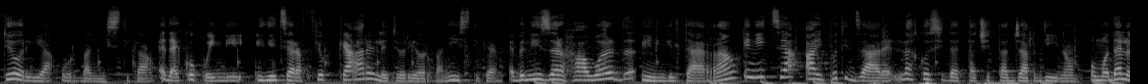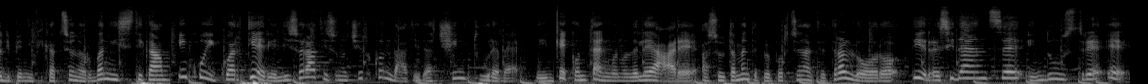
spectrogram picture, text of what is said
teoria urbanistica. Ed ecco quindi iniziare a fioccare le teorie urbanistiche. Ebenezer Howard, in Inghilterra, inizia a ipotizzare la cosiddetta città giardino, un modello di pianificazione urbanistica in cui i quartieri e gli isolati sono circondati da cinture verdi, che contengono delle aree assolutamente proporzionate tra loro di residenze, industrie e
